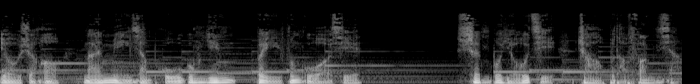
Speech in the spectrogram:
有时候难免像蒲公英被风裹挟，身不由己，找不到方向。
